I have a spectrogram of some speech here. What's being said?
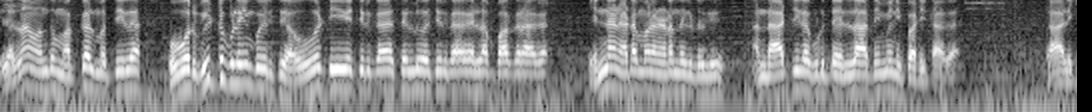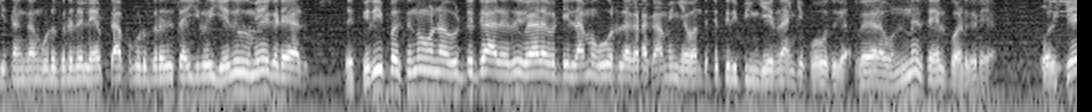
இதெல்லாம் வந்து மக்கள் மத்தியில் ஒவ்வொரு வீட்டுக்குள்ளேயும் போயிருச்சு. ஒவ்வொரு டிவி வச்சிருக்கா செல்லு வச்சிருக்காங்க எல்லாம் பார்க்குறாங்க என்ன நடைமுறை நடந்துக்கிட்டு இருக்கு? அந்த ஆட்சியில் கொடுத்த எல்லாத்தையுமே நிப்பாட்டிட்டாங்க. தாலிக்கு தங்கம் கொடுக்கறது லேப்டாப் கொடுக்கறது சைக்கிள் எதுவுமே கிடையாது. இந்த ஃப்ரீ பஸ்ஸுன்னு ஒன்றை விட்டுட்டு அது இது வேலை வெட்டி இல்லாமல் ஊரில் கிடக்காம இங்கே வந்துட்டு திருப்பி இங்கே தான் அங்கே போகுதுங்க வேற ஒன்றும் செயல்பாடு கிடையாது. ஒரு கே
